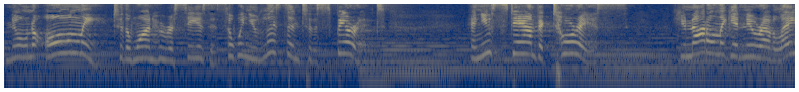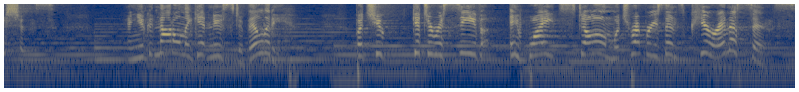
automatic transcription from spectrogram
known only to the one who receives it. So when you listen to the Spirit and you stand victorious, you not only get new revelations, and you not only get new stability, but you get to receive a white stone, which represents pure innocence,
